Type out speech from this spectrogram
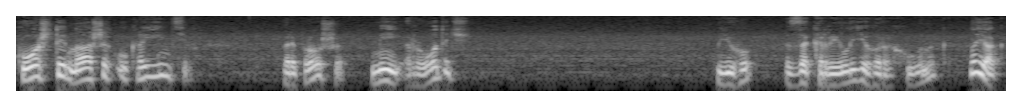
кошти наших українців. Перепрошую, мій родич, його закрили його рахунок. Ну як?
